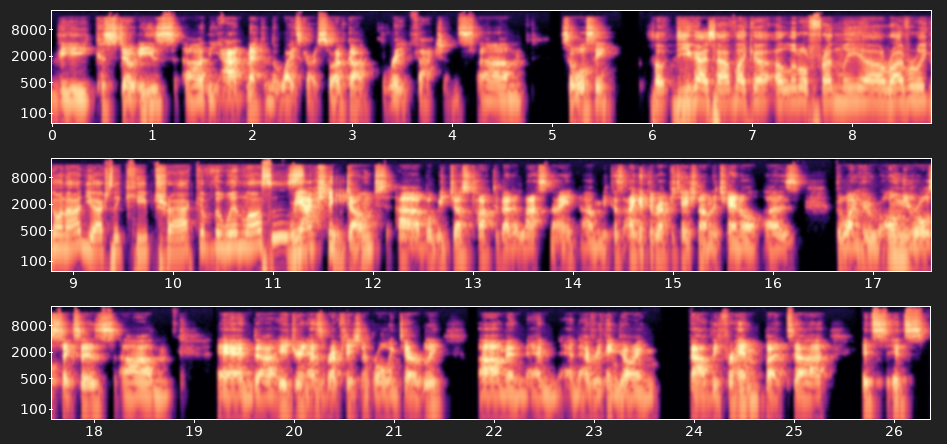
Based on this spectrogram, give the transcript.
the Custodes, uh, the Admech, and the White Scars. So I've got great factions. Um, so we'll see. So, do you guys have like a, a little friendly uh, rivalry going on? You actually keep track of the win losses? We actually don't, uh, but we just talked about it last night um, because I get the reputation on the channel as the one who only rolls sixes, um, and uh, Adrian has a reputation of rolling terribly um, and and and everything going badly for him. But uh, it's it's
